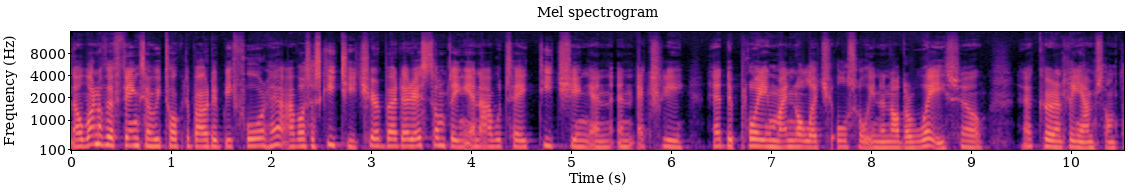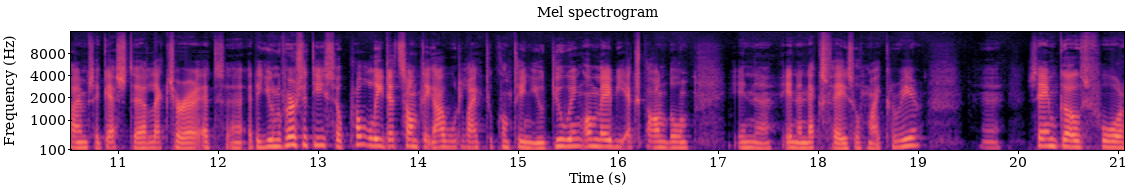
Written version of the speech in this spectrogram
Now, one of the things, and we talked about it before, I was a ski teacher, but there is something in, I would say, teaching and, and actually deploying my knowledge also in another way. So currently, I'm sometimes a guest uh, lecturer at, uh, at a university. So probably that's something I would like to continue doing or maybe expand on in, uh, in the next phase of my career. Same goes for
